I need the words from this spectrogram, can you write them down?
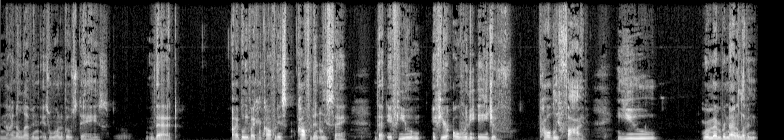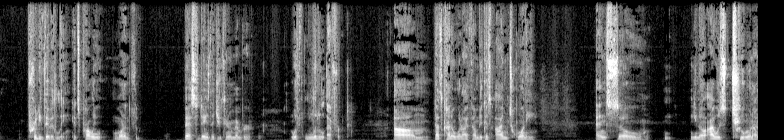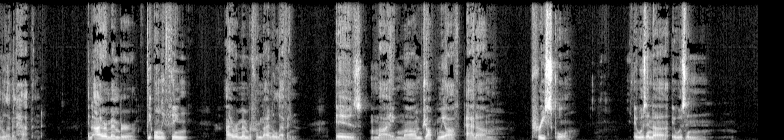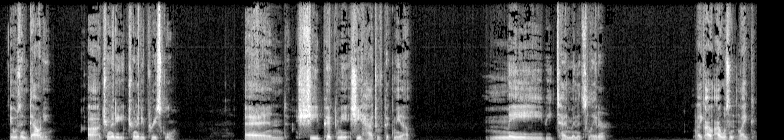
9 11 is one of those days that I believe I can confidence, confidently say that if you, if you're over the age of probably five, you remember 9 11 pretty vividly. It's probably one of the best days that you can remember with little effort. Um, that's kind of what I found because I'm 20. And so, you know, I was two when 9-11 happened. And I remember the only thing I remember from 9-11 is my mom dropped me off at, um, preschool. It was in, uh, it was in, it was in Downey, uh, Trinity, Trinity preschool and she picked me, she had to have picked me up maybe 10 minutes later. Like, I, I wasn't like,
